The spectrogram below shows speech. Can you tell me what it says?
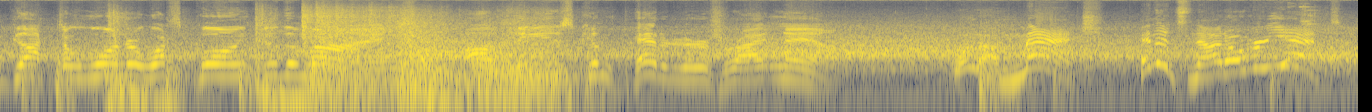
You've got to wonder what's going through the minds of these competitors right now. What a match! And it's not over yet!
